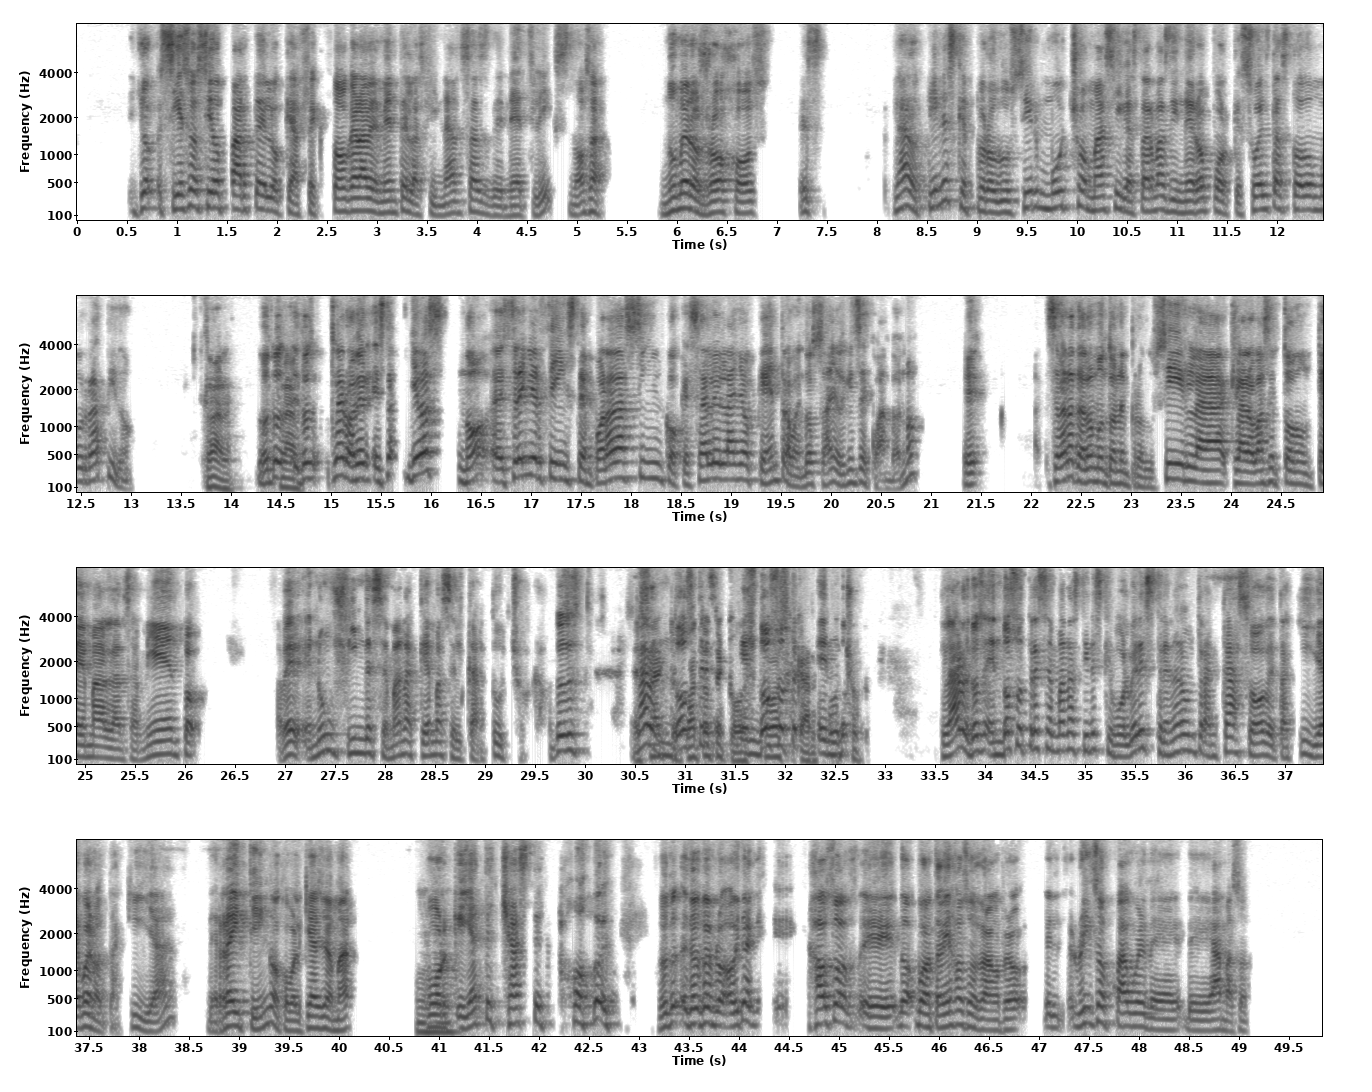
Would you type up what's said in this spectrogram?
yo, si eso ha sido parte de lo que afectó gravemente las finanzas de Netflix, ¿no? O sea, números rojos, es, claro, tienes que producir mucho más y gastar más dinero porque sueltas todo muy rápido. Claro. Entonces, claro. a ver, llevas, ¿no? Stranger Things, temporada 5, que sale el año que entra, o en dos años, quién sé cuándo, ¿no? Eh, se van a tardar un montón en producirla, claro, va a ser todo un tema lanzamiento. A ver, en un fin de semana quemas el cartucho. Entonces, claro, en dos, tres, en dos o tres, claro, entonces en dos o tres semanas tienes que volver a estrenar un trancazo de taquilla, bueno, taquilla, de rating, o como le quieras llamar, porque ya te echaste todo el, por ejemplo, ahorita eh, House of, eh, bueno, también House of Dragon, pero el Rings of Power de, de, Amazon,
